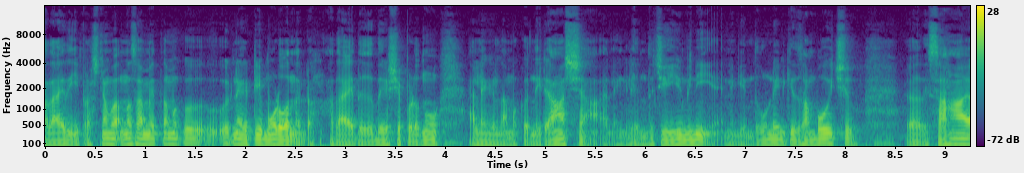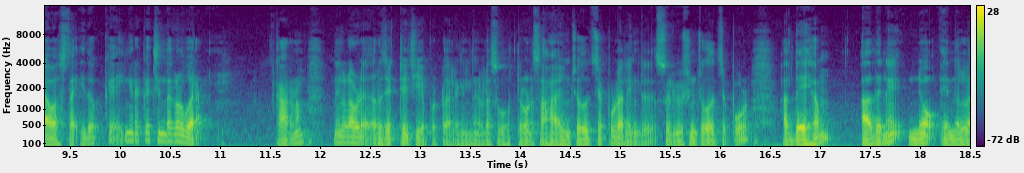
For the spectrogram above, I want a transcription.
അതായത് ഈ പ്രശ്നം വന്ന സമയത്ത് നമുക്ക് ഒരു നെഗറ്റീവ് മോഡ് വന്നല്ലോ. അതായത് ദേഷ്യപ്പെടുന്നു അല്ലെങ്കിൽ നമുക്ക് നിരാശ അല്ലെങ്കിൽ എന്ത് ചെയ്യും ഇനി അല്ലെങ്കിൽ എന്തുകൊണ്ട് എനിക്കിത് സംഭവിച്ചു സഹായാവസ്ഥ ഇതൊക്കെ ഇങ്ങനെയൊക്കെ ചിന്തകൾ വരാം. കാരണം നിങ്ങളവിടെ റിജക്റ്റ് ചെയ്യപ്പെട്ടു അല്ലെങ്കിൽ നിങ്ങളുടെ സുഹൃത്തിനോട് സഹായം ചോദിച്ചപ്പോൾ അല്ലെങ്കിൽ സൊല്യൂഷൻ ചോദിച്ചപ്പോൾ അദ്ദേഹം അതിന് നോ എന്നുള്ള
